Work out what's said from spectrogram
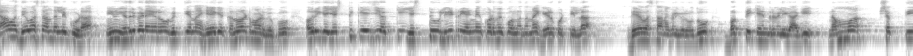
ಯಾವ ದೇವಸ್ಥಾನದಲ್ಲಿ ಕೂಡ ನೀನು ಎದುರುಗಡೆ ಇರೋ ವ್ಯಕ್ತಿಯನ್ನ ಹೇಗೆ ಕನ್ವರ್ಟ್ ಮಾಡಬೇಕು, ಅವರಿಗೆ ಎಷ್ಟು ಕೆ ಜಿ ಅಕ್ಕಿ, ಎಷ್ಟು ಲೀಟ್ರ್ ಎಣ್ಣೆ ಕೊಡಬೇಕು ಅನ್ನೋದನ್ನ ಹೇಳ್ಕೊಟ್ಟಿಲ್ಲ. ದೇವಸ್ಥಾನಗಳಿರೋದು ಭಕ್ತಿ ಕೇಂದ್ರಗಳಿಗಾಗಿ ನಮ್ಮ ಶಕ್ತಿ,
